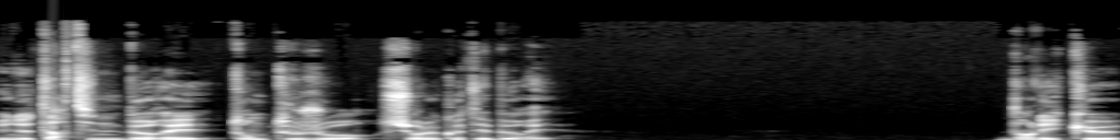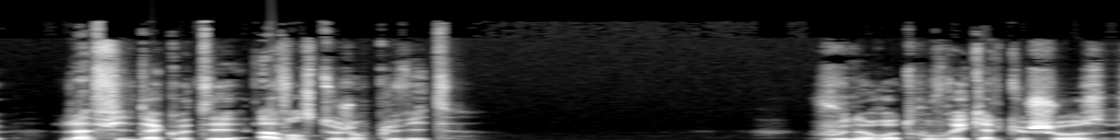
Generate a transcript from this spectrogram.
Une tartine beurrée tombe toujours sur le côté beurré. Dans les queues, la file d'à côté avance toujours plus vite vous ne retrouverez quelque chose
